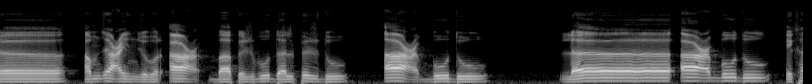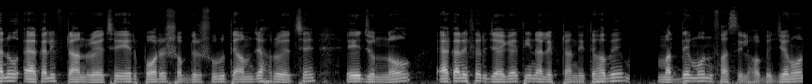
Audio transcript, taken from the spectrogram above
লা আমজা আইন জবর আ বা পেশবু দাল পেশদু আবুদু লা আবুদু এখানেও এক আলিফ টান রয়েছে এর পরের শব্দের শুরুতে আমজাহ রয়েছে এই জন্য এক আলিফের জায়গায় তিন আলিফ টান দিতে হবে মাদ্দে মুন ফাসিল হবে যেমন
